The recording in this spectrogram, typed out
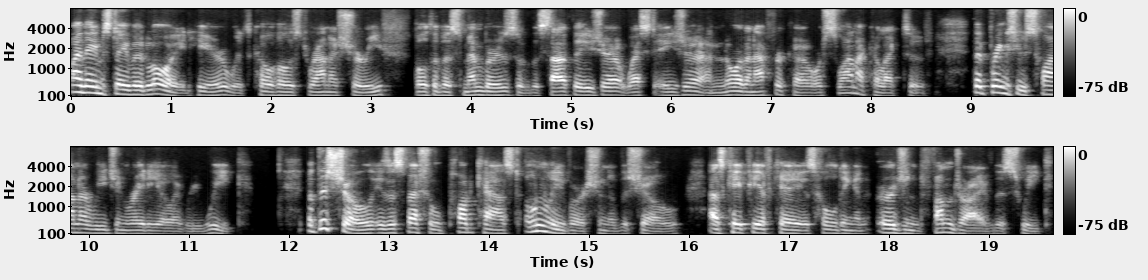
My name's David Lloyd, here with co-host Rana Sharif, both of us members of the South Asia, West Asia, and Northern Africa or Swana Collective that brings you Swana Region Radio every week. But this show is a special podcast only version of the show, as KPFK is holding an urgent fund drive this week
